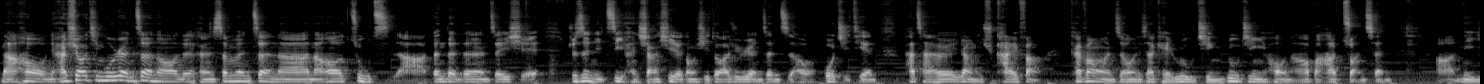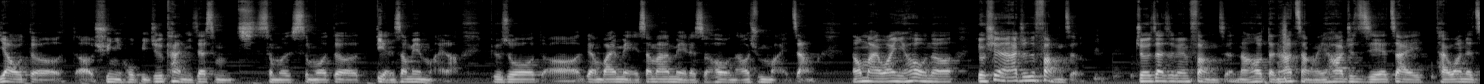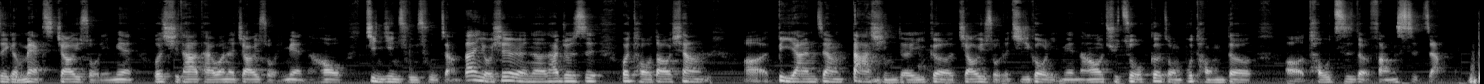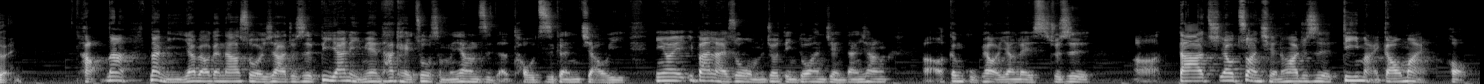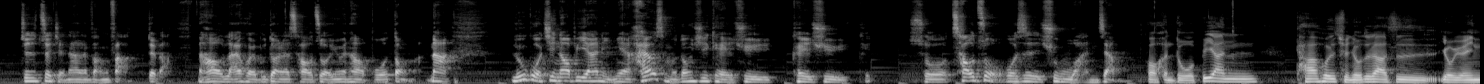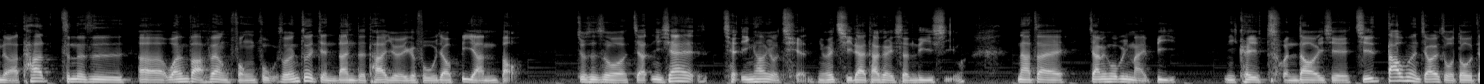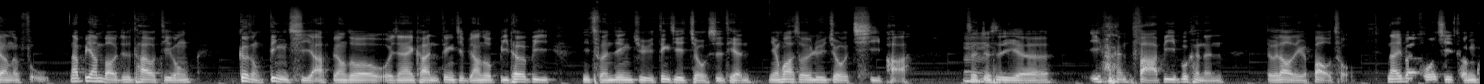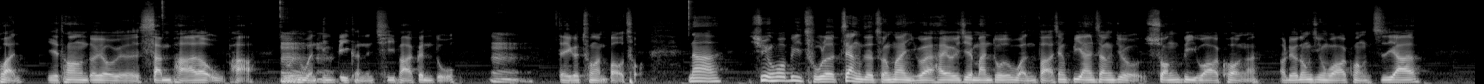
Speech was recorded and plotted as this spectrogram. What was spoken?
然后你还需要经过认证哦，那可能身份证啊，然后住址啊，等等等等这一些，就是你自己很详细的东西都要去认证之后，过几天它才会让你去开放开放完之后，你才可以入金。入金以后，然后把它转成啊你要的呃虚拟货币，就是看你在什么什么什么的点上面买啦。比如说呃两百美、三百美的时候，然后去买这样。然后买完以后呢，有些人他就是放着。就是在这边放着，然后等它涨了以后，就直接在台湾的这个 Max 交易所里面，或者其他台湾的交易所里面，然后进进出出这样。但有些人呢，他就是会投到像呃币安这样大型的一个交易所的机构里面，然后去做各种不同的呃投资的方式这样。对，好，那那你要不要跟大家说一下，就是币安里面它可以做什么样子的投资跟交易？因为一般来说，我们就顶多很简单，像呃跟股票一样类似，就是。啊，大家要赚钱的话，就是低买高卖，吼，就是最简单的方法，对吧？然后来回不断的操作，因为它有波动嘛。那如果进到币安里面，还有什么东西可以去，可以去，可以说操作或是去玩这样？哦，很多币安它会全球最大是有原因的啊，它真的是呃玩法非常丰富。首先最简单的，它有一个服务叫币安宝，就是说，假你现在钱银行有钱，你会期待它可以升利息吗？那在加密货币买币，你可以存到一些，其实大部分交易所都有这样的服务。那币安宝就是它有提供各种定期啊，比方说我现在看定期，比方说比特币，你存进去定期九十天，年化收益率就有七趴，这就是一个一般法币不可能得到的一个报酬。那一般活期存款也通常都有个三趴到五趴，如果是稳定币，可能七趴更多，嗯，的一个存款报酬。那虚拟货币除了这样的存款以外，还有一些蛮多的玩法，像币安上就有双币挖矿啊，啊，流动性挖矿、质押、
